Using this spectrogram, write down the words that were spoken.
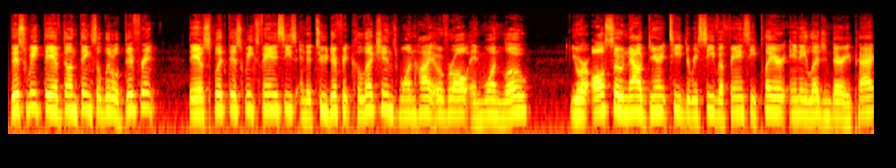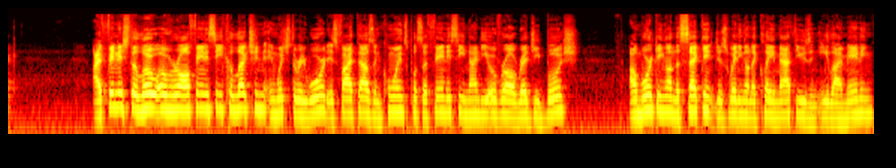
This week they have done things a little different. They have split this week's fantasies into two different collections, one high overall and one low. You are also now guaranteed to receive a fantasy player in a legendary pack. I finished the low overall fantasy collection in which the reward is 5,000 coins plus a fantasy 90 overall Reggie Bush. I'm working on the second, just waiting on a Clay Matthews and Eli Manning.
